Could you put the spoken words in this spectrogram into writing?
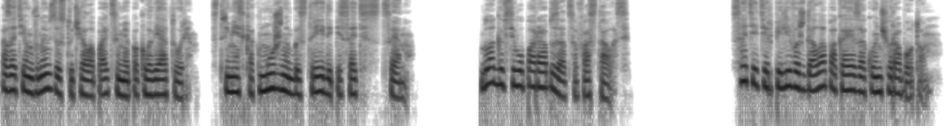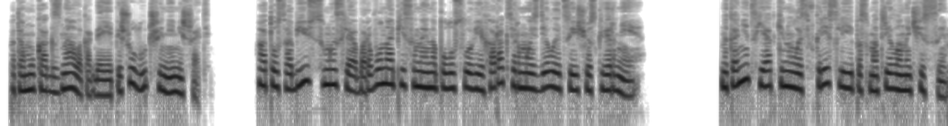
А затем вновь застучала пальцами по клавиатуре, стремясь как можно быстрее дописать сцену. Благо, всего пара абзацев осталось. Сатя терпеливо ждала, пока я закончу работу потому как знала, когда я пишу, лучше не мешать. А то собьюсь в смысле, оборву написанное на полусловии, характер мой сделается еще сквернее. Наконец я откинулась в кресле и посмотрела на часы,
